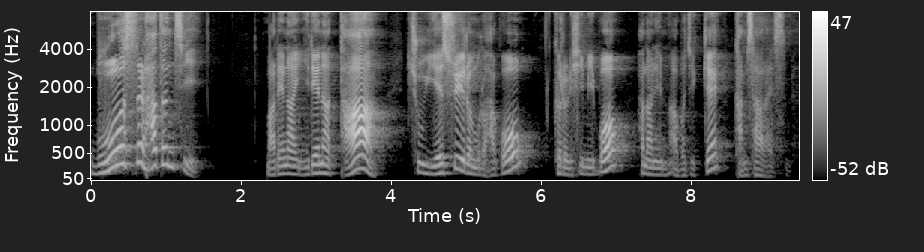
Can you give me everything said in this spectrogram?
무엇을 하든지 말이나 일에나 다 주 예수 이름으로 하고 그를 힘입어 하나님 아버지께 감사하라 했습니다.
